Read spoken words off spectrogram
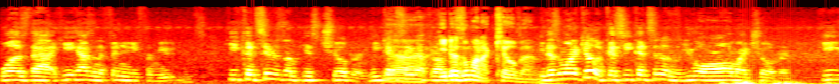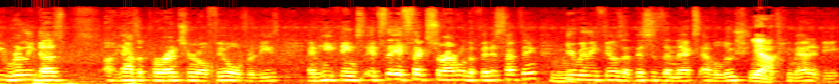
was that he has an affinity for mutants. He considers them his children. He kept saying that throughout He the doesn't movie. want to kill them. He doesn't want to kill them because he considers them. You are all my children. He really does. Uh, has a parental feel for these, and he thinks it's it's like survival of the fittest type thing. He really feels that this is the next evolution Mm-hmm. Yeah. of humanity.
